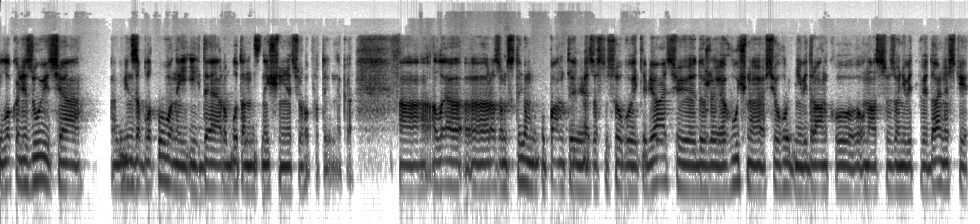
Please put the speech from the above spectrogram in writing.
локалізується, він заблокований і йде робота на знищення цього противника. Але е, разом з тим окупанти застосовують авіацію дуже гучно. Сьогодні від ранку у нас в зоні відповідальності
